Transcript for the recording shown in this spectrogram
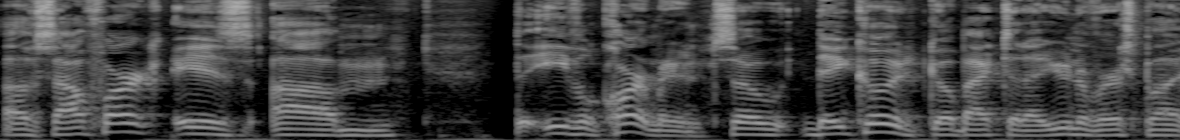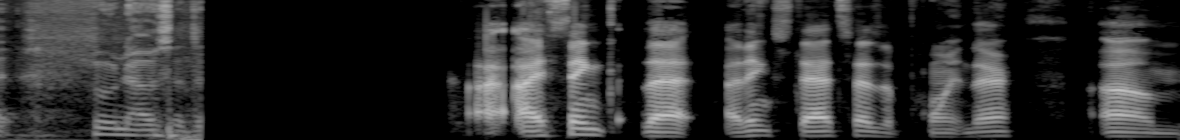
of South Park is um the evil Cartman. So they could go back to that universe, but who knows? At I, I think that I think stats has a point there. Um,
